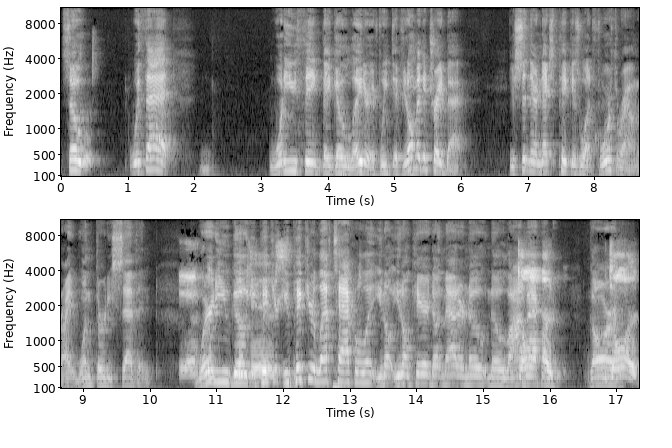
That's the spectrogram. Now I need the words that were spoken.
So with that, what do you think they go later? If we if you don't make a trade back, you're sitting there. Next pick is what fourth round, right? One thirty seven. Yeah. Where do you go? Who You pick your you pick your left tackle. It you don't you don't care. It doesn't matter. No no linebacker. Guard. Guard. Guard.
